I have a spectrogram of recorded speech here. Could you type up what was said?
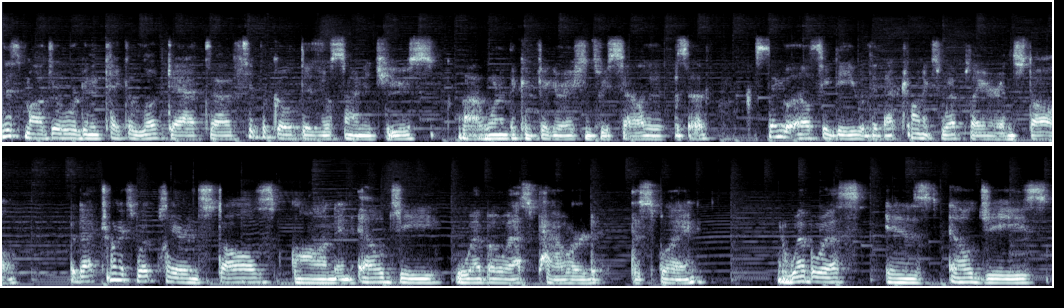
this module, we're going to take a look at uh, typical digital signage use. Uh, one of the configurations we sell is a single LCD with the Daktronics web player installed. The Daktronics web player installs on an LG WebOS powered display. And WebOS is LG's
